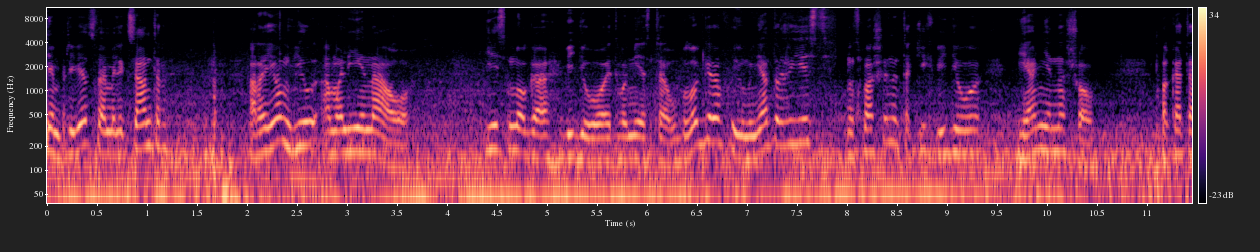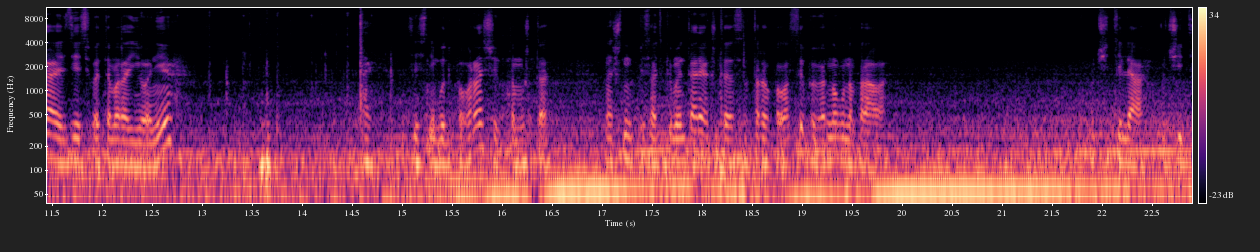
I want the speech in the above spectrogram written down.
Всем привет, с вами Александр. Район Вилл Амалиенау. Есть много видео этого места у блогеров, и у меня тоже есть. Но с машины таких видео я не нашел. Покатаюсь здесь, в этом районе. Ай, здесь не буду поворачивать, потому что начнут писать в комментариях, что я со второй полосы повернул направо. Учителя учить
